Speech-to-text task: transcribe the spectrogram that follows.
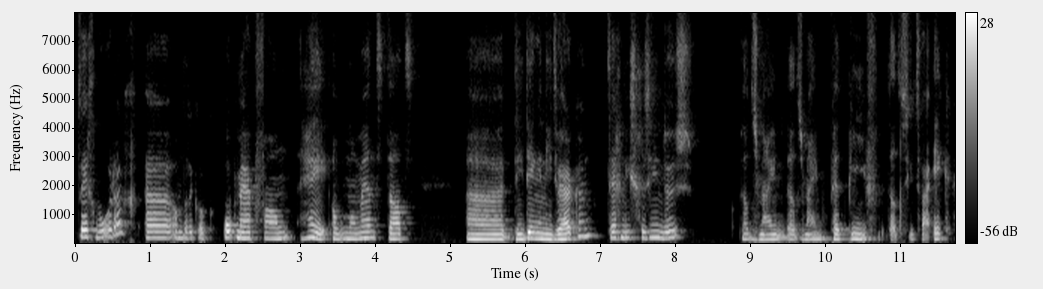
tegenwoordig, uh, omdat ik ook opmerk van, hey, op het moment dat uh, die dingen niet werken, technisch gezien dus, dat is mijn, dat is mijn pet peeve, dat is iets waar ik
